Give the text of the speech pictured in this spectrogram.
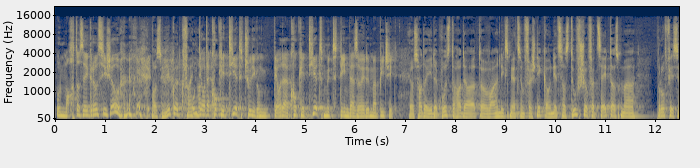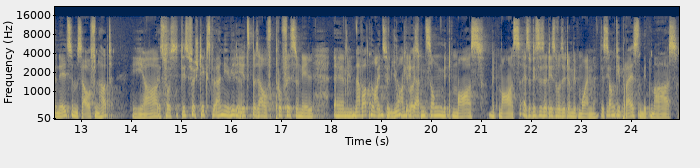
und macht das eine große Show. Was mir gut gefallen hat. Und der hat er kokettiert, Entschuldigung, der hat er kokettiert mit dem, dass er halt immer budget. Ja, das hat ja jeder gewusst, da, hat er, da war ja nichts mehr zum Verstecken. Und jetzt hast du schon erzählt, dass man professionell zum Saufen hat. Ja. Das, was, das versteckst du auch nie wieder. Jetzt pass auf, professionell. Ähm, Na, warte noch mal zum Junge. Andere einen Song mit Maß. Mit Maß. Also, das ist ja das, was ich damit meine. Das sagen die Preisen mit Maß.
